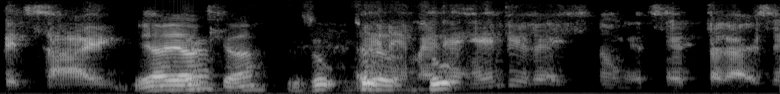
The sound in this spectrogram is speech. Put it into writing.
bezahlen. Ja, ja, klar. So, so, meine, meine Handyrechnung etc. Also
